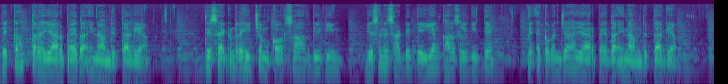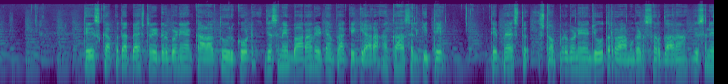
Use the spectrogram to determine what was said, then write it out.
ਤੇ 71000 ਰੁਪਏ ਦਾ ਇਨਾਮ ਦਿੱਤਾ ਗਿਆ। ਤੇ ਸੈਕੰਡ ਰਹੀ ਚਮਕੌਰ ਸਾਹਿਬ ਦੀ ਟੀਮ, ਜਿਸ ਨੇ 23 ਅੰਕ ਹਾਸਲ ਕੀਤੇ ਤੇ 51000 ਰੁਪਏ ਦਾ ਇਨਾਮ ਦਿੱਤਾ ਗਿਆ। ਤੇ ਇਸ ਕੱਪ ਦਾ ਬੈਸਟ ਰੇਡਰ ਬਣਿਆ ਕਾਲਾ ਧੂਰਕੋਟ, ਜਿਸ ਨੇ 12 ਰੇਡਾਂ ਪਾ ਕੇ 11 ਅੰਕ ਹਾਸਲ ਕੀਤੇ ਤੇ ਬੈਸਟ ਸਟਾਪਰ ਬਣਿਆ ਜੋਤ ਰਾਮਗੜ੍ਹ ਸਰਦਾਰਾਂ, ਜਿਸ ਨੇ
